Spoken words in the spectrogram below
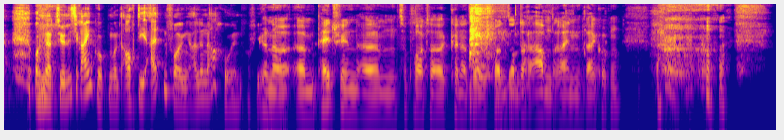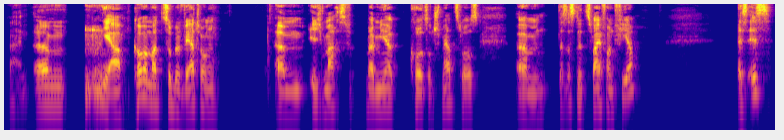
und natürlich reingucken und auch die alten Folgen alle nachholen. Auf jeden genau, ähm, Patreon-Supporter ähm, können natürlich von Sonntagabend rein, reingucken. Nein. Ähm, ja, kommen wir mal zur Bewertung. Ähm, ich mache es bei mir kurz und schmerzlos. Ähm, das ist eine 2 von 4. Es ist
